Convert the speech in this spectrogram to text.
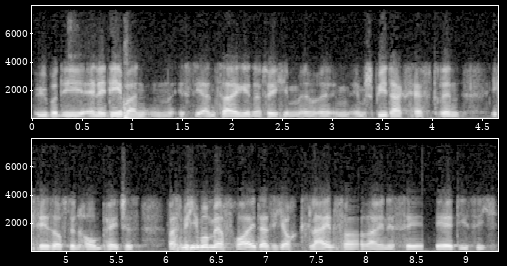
über die LED-Banden, ist die Anzeige natürlich im, im, im Spieltagsheft drin. Ich sehe es auf den Homepages. Was mich immer mehr freut, dass ich auch Kleinvereine sehe, die sich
